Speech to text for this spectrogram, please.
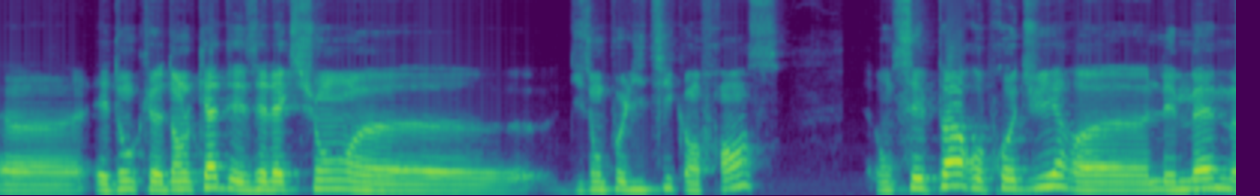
Euh, et donc, euh, dans le cas des élections, euh, disons, politiques en France, on ne sait pas reproduire les mêmes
